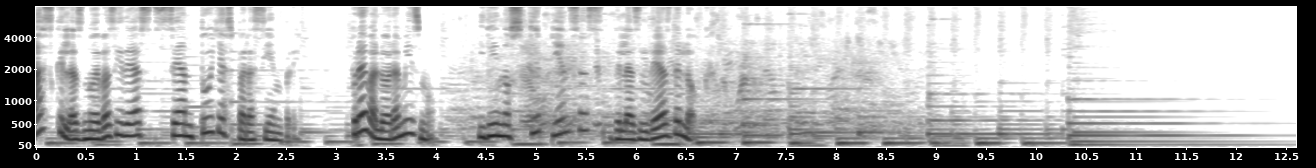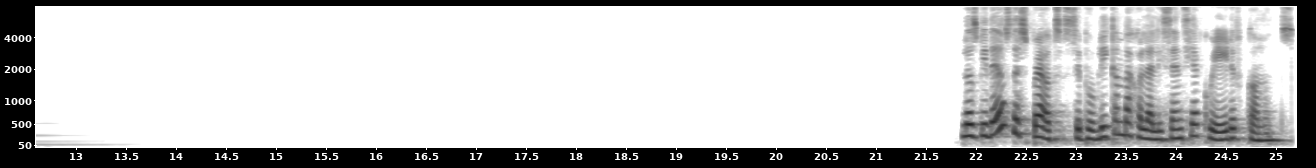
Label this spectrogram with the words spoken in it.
haz que las nuevas ideas sean tuyas para siempre. Pruébalo ahora mismo y dinos qué piensas de las ideas de Locke. Los videos de Sprouts se publican bajo la licencia Creative Commons.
